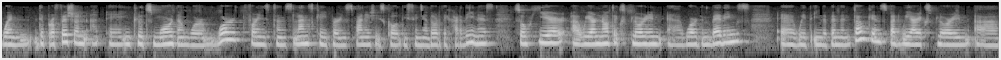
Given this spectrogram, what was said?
when the profession uh, includes more than one word, for instance, landscaper in Spanish is called diseñador de jardines. So here uh, we are not exploring uh, word embeddings uh, with independent tokens, but we are exploring uh,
